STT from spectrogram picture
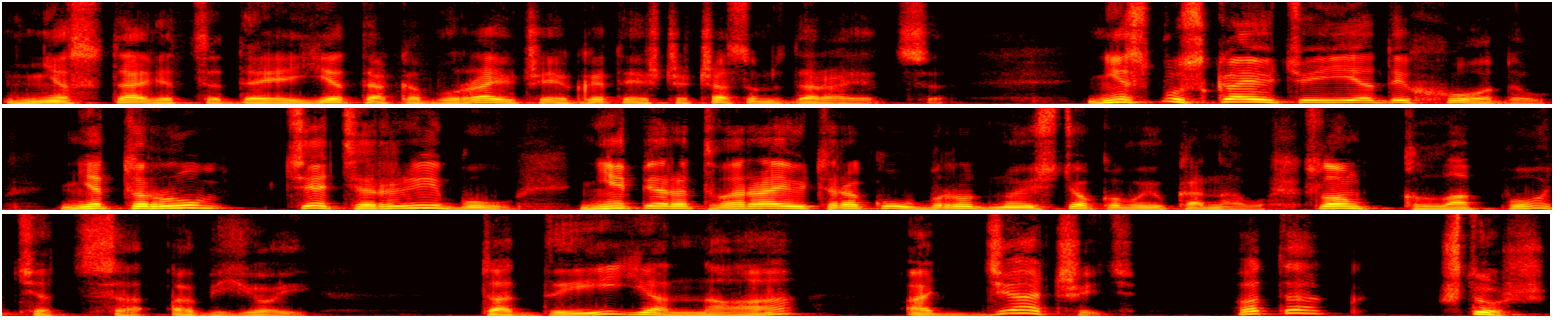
не ставяцца да яе так абураючы як гэта яшчэ часам здараецца. Не спускаюць у яе адыходаў не труб цяць рыбу не ператвараюць раку ў брудную сцёкавую канаву. Слом клапоцяцца аб ёй. Тады яна аддзячыць. А так што ж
